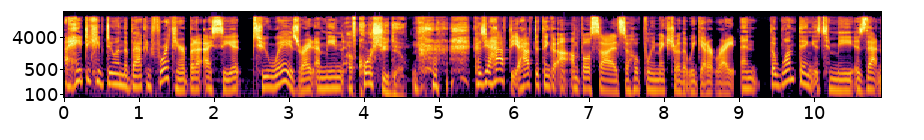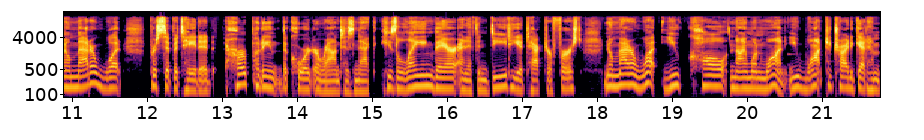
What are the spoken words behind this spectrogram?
I hate to keep doing the back and forth here, but I see it two ways, right? I mean, of course you do. Because you have to. You have to think on both sides to hopefully make sure that we get it right. And the one thing is to me is that no matter what precipitated her putting the cord around his neck, he's laying there. And if indeed he attacked her first, no matter what, you call 911. You want to try to get him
